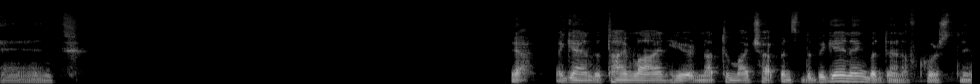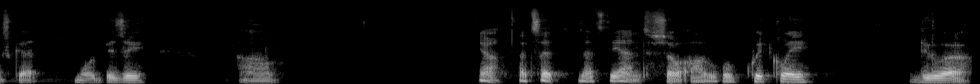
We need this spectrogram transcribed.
And yeah, again, the timeline here, not too much happens at the beginning, but then of course things get more busy. Um, yeah, that's it. That's the end. So I will quickly do a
